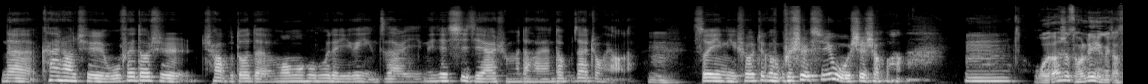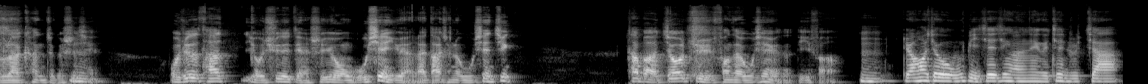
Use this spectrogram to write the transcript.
那看上去无非都是差不多的模模糊糊的一个影子而已。那些细节啊什么的，好像都不再重要了。嗯所以你说这个不是虚无是什么？嗯，我倒是从另一个角度来看这个事情。我觉得它有趣的一点是用无限远来达成了无限近，他把焦距放在无限远的地方。嗯，然后就无比接近了那个建筑家，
